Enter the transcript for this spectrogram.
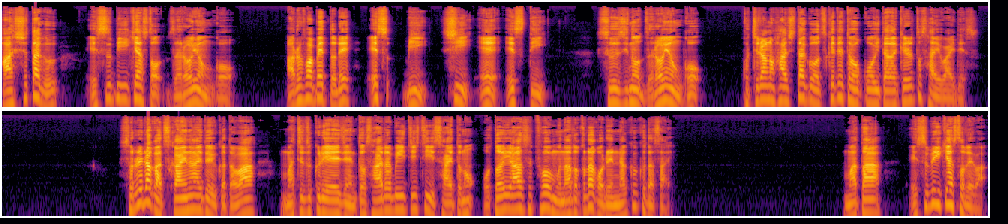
ハッシュタグ sbcast045 アルファベットで sbcast 数字の045こちらのハッシュタグをつけて投稿いただけると幸いです。それらが使えないという方は、まちづくりエージェントサイドビーチシティサイトのお問い合わせフォームなどからご連絡ください。また、SB キャストでは、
